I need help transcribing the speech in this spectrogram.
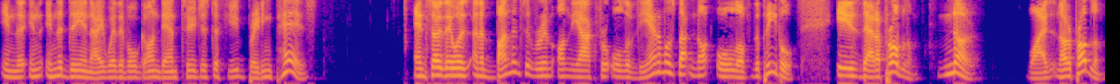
in the in, in the DNA where they've all gone down to just a few breeding pairs. And so there was an abundance of room on the ark for all of the animals, but not all of the people. Is that a problem? No. Why is it not a problem?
